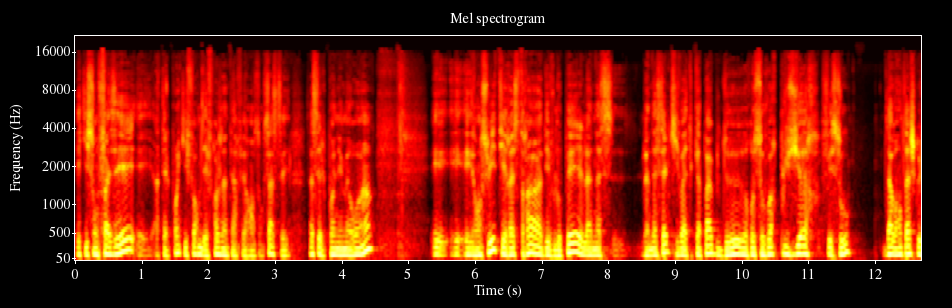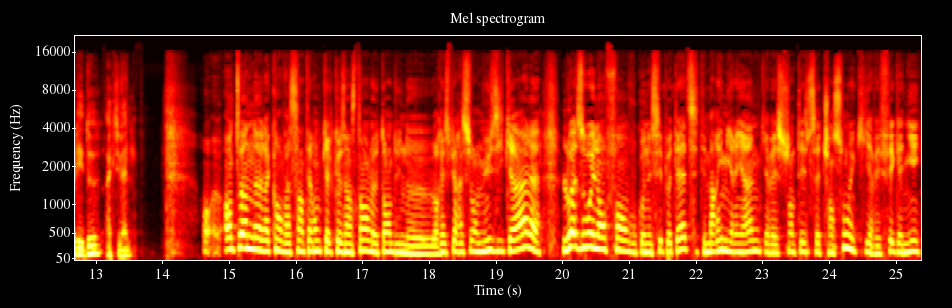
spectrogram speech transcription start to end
et qui sont phasés et à tel point qu'ils forment des franges d'interférence. Donc ça c'est ça c'est le point numéro un. Et, et, et, ensuite il restera à développer la, la nacelle qui va être capable de recevoir plusieurs faisceaux, davantage que les deux actuels. Antoine Lacan, va s'interrompre quelques instants, le temps d'une euh, respiration musicale. L'oiseau et l'enfant, vous connaissez peut-être, c'était Marie Myriam qui avait chanté cette chanson et qui avait fait gagner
